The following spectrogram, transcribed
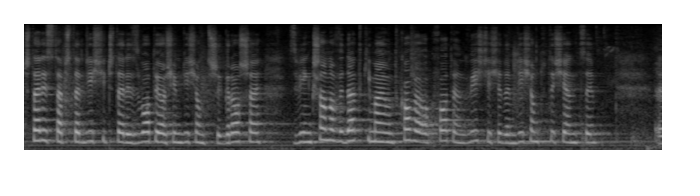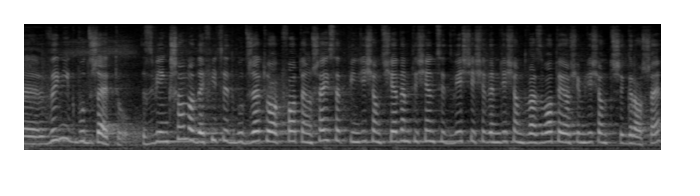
444 zł 83 grosze. Zwiększono wydatki majątkowe o kwotę 270 tysięcy. E, Wynik budżetu. Zwiększono deficyt budżetu o kwotę 657 272 zł 83 grosze.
